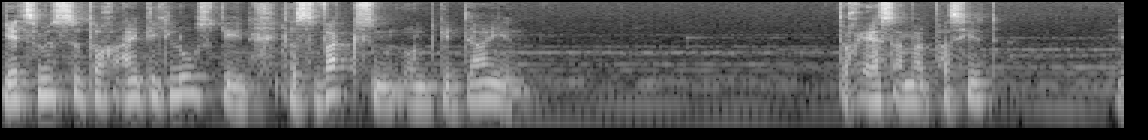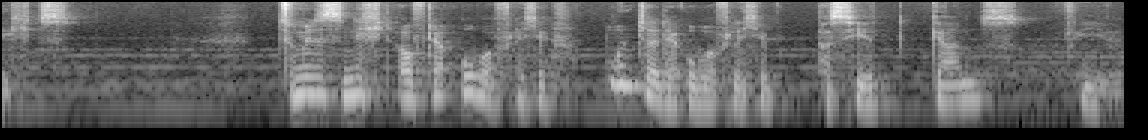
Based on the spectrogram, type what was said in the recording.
Jetzt müsste doch eigentlich losgehen, das Wachsen und Gedeihen. Doch erst einmal passiert nichts. Zumindest nicht auf der Oberfläche. Unter der Oberfläche passiert ganz viel.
